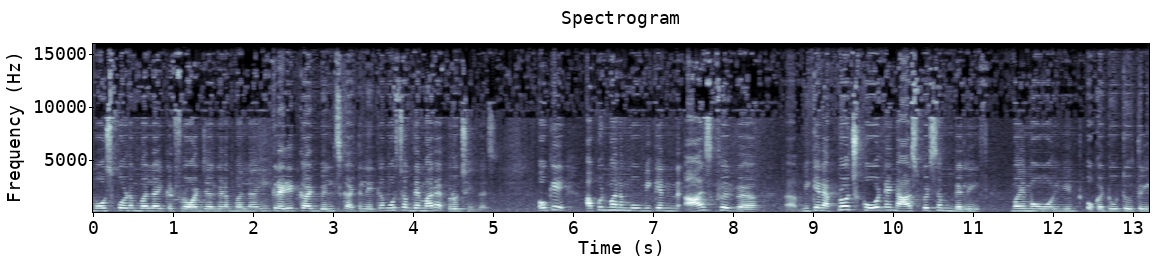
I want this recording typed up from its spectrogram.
మోసపోవడం వల్ల ఇక్కడ ఫ్రాడ్ జరగడం వల్ల ఈ క్రెడిట్ కార్డ్ బిల్స్ కట్టలేక most of them are approaching us okay అప్పుడు మనము we can ask for we can approach court and ask for some relief మేము ఒక two to three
